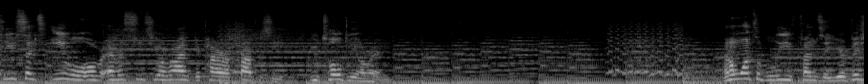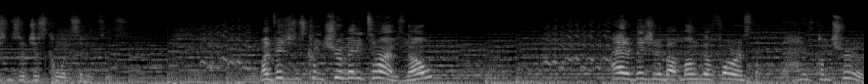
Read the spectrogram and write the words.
So you sense evil over ever since you arrived your power of prophecy. You told me already. I don't want to believe, Fenze. Your visions are just coincidences. My visions come true many times, no? I had a vision about Mungo Forest that has come true.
